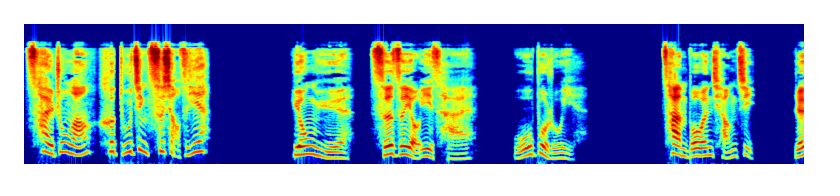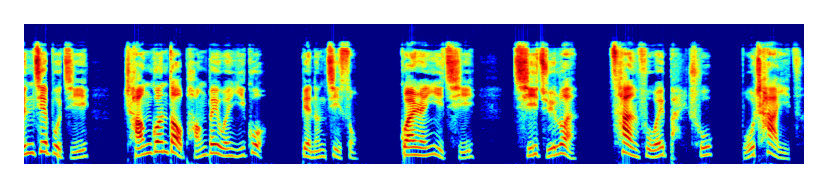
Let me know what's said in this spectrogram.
蔡中郎何独敬此小子耶？”邕曰：“此子有一才，无不如也。”灿博闻强记，人皆不及。常官道旁碑文一过，便能记诵。官人一齐，棋局乱。灿复为百出，不差一子。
